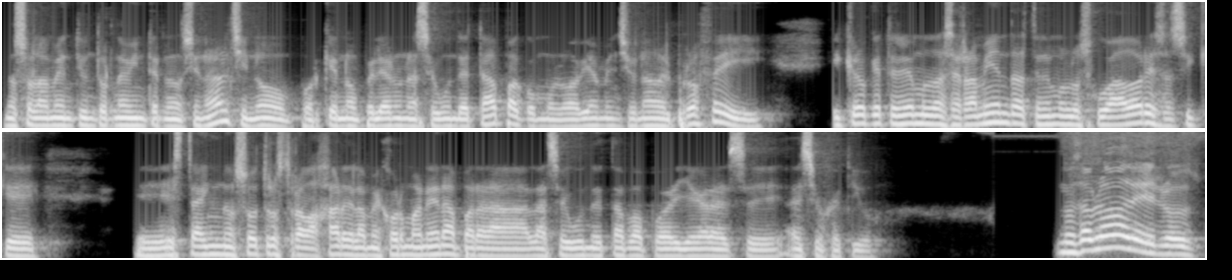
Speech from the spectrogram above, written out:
no solamente un torneo internacional, sino, ¿por qué no pelear una segunda etapa, como lo había mencionado el profe? Y, creo que tenemos las herramientas, tenemos los jugadores, así que eh, está en nosotros trabajar de la mejor manera para la segunda etapa poder llegar a ese, a ese objetivo. Nos hablaba de los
